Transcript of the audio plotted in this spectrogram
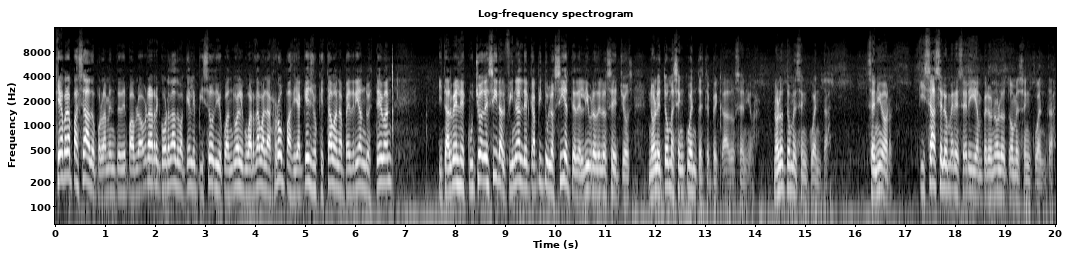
¿Qué habrá pasado por la mente de Pablo? ¿Habrá recordado aquel episodio cuando él guardaba las ropas de aquellos que estaban apedreando a Esteban? Y tal vez le escuchó decir al final del capítulo 7 del libro de los Hechos, no le tomes en cuenta este pecado, Señor, no lo tomes en cuenta. Señor, quizás se lo merecerían, pero no lo tomes en cuenta.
